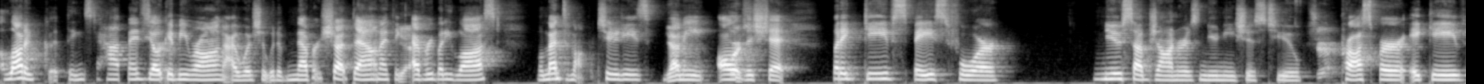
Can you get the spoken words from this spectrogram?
a lot of good things to happen. Don't get me wrong. I wish it would have never shut down. I think Yeah. everybody lost momentum, opportunities, Yeah, money, all of course. this shit. But it gave space for new subgenres, new niches to Sure. prosper. It gave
